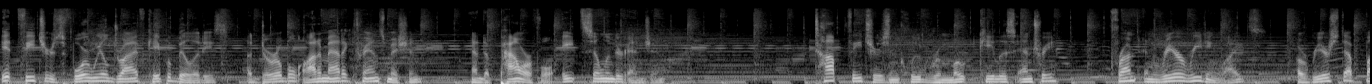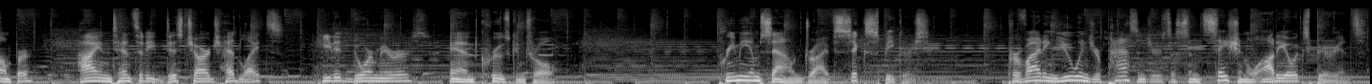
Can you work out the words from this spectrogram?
It features four-wheel drive capabilities, a durable automatic transmission, and a powerful eight-cylinder engine. Top features include remote keyless entry, front and rear reading lights, a rear step bumper, high-intensity discharge headlights, heated door mirrors, and cruise control. Premium sound drives six speakers, providing you and your passengers a sensational audio experience.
